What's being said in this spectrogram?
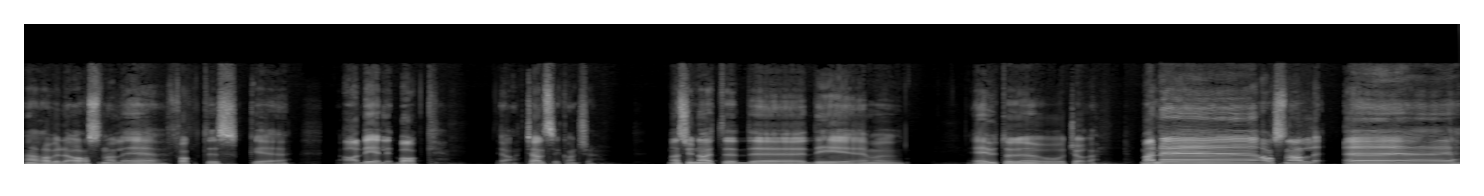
Her har vi det. Arsenal er faktisk uh... Ja, de er litt bak. Ja, Chelsea kanskje. Mens United, eh, de er, ute og kjører. Men eh, Arsenal eh,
